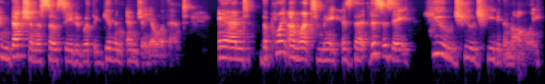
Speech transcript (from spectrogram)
convection associated with the given MJO event. And the point I want to make is that this is a huge, huge heating anomaly.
